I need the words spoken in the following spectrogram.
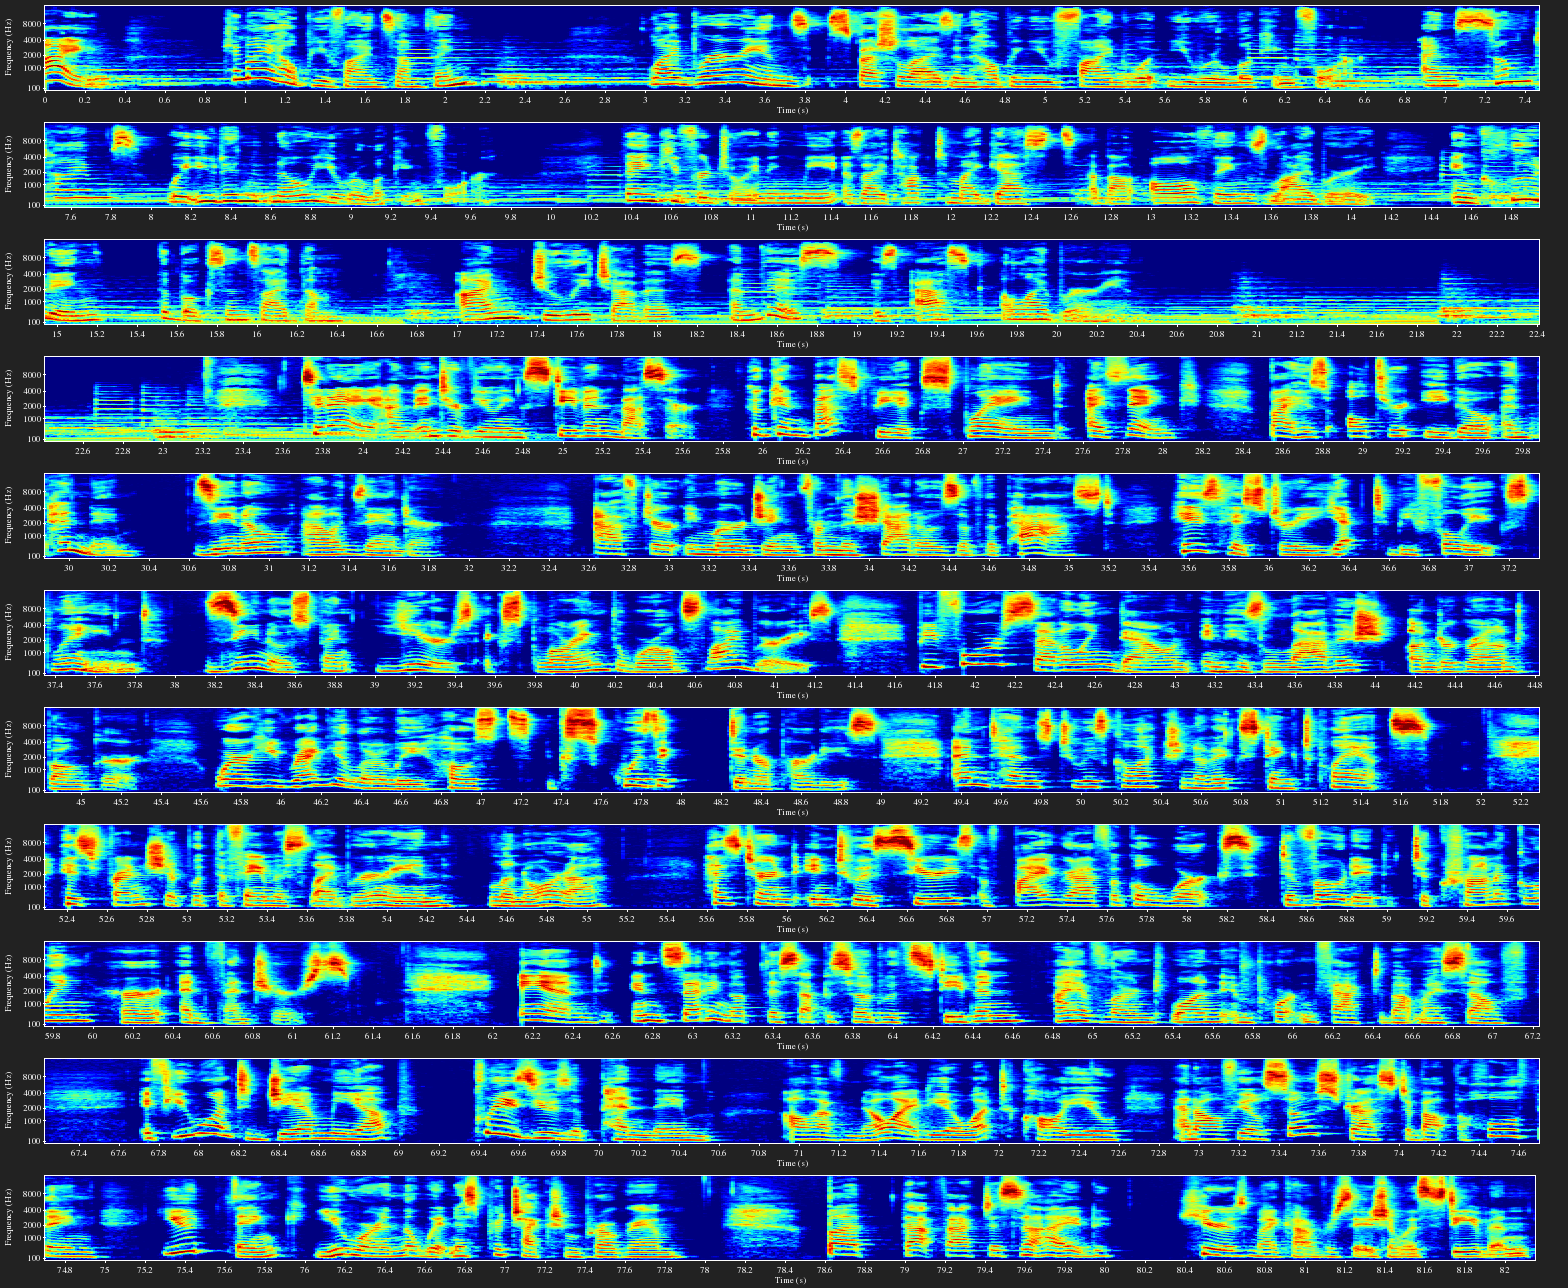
Hi, can I help you find something? Librarians specialize in helping you find what you were looking for, and sometimes what you didn't know you were looking for. Thank you for joining me as I talk to my guests about all things library, including the books inside them. I'm Julie Chavez, and this is Ask a Librarian. Today, I'm interviewing Stephen Messer, who can best be explained, I think, by his alter ego and pen name, Zeno Alexander. After emerging from the shadows of the past, his history yet to be fully explained, Zeno spent years exploring the world's libraries before settling down in his lavish underground bunker, where he regularly hosts exquisite dinner parties and tends to his collection of extinct plants. His friendship with the famous librarian, Lenora, has turned into a series of biographical works devoted to chronicling her adventures. And in setting up this episode with Stephen, I have learned one important fact about myself. If you want to jam me up, please use a pen name. I'll have no idea what to call you, and I'll feel so stressed about the whole thing, you'd think you were in the witness protection program. But that fact aside, here's my conversation with Stephen,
